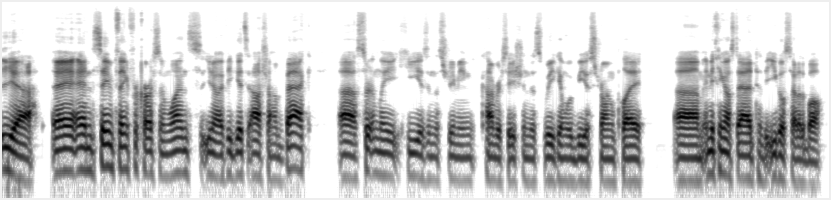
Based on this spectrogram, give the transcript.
Yeah, and, and same thing for Carson Wentz. You know, if he gets Alshon back, uh, certainly he is in the streaming conversation this week and would be a strong play. Um, anything else to add to the Eagles side of the ball?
